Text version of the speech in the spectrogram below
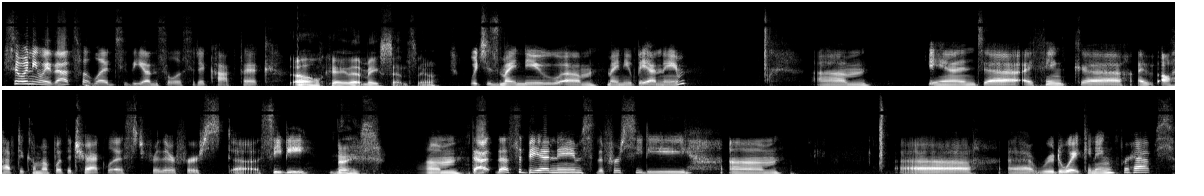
So anyway, that's what led to the unsolicited cockpick, oh, okay, that makes sense now. which is my new um, my new band name. Um, and uh, I think uh, I, I'll have to come up with a track list for their first uh, CD. Nice. Um, that that's the band name. So the first CD, um, uh, uh, Rude Awakening, perhaps.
